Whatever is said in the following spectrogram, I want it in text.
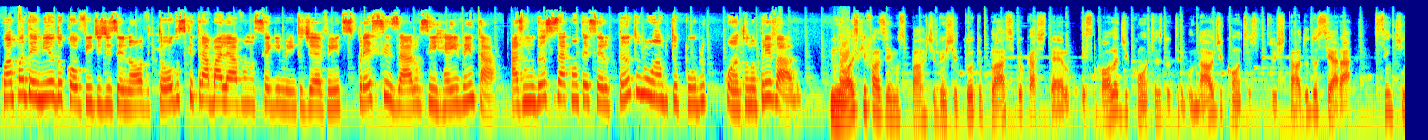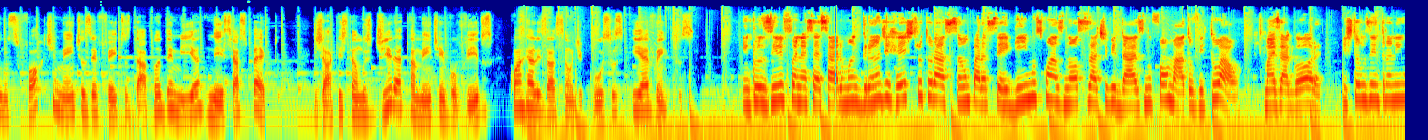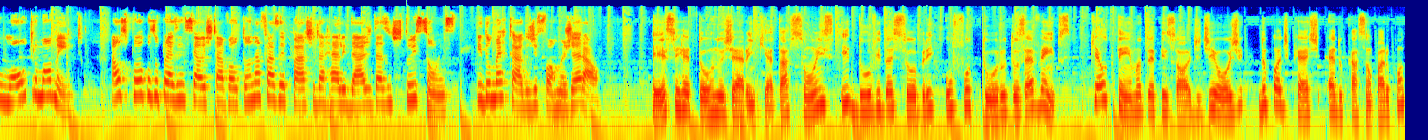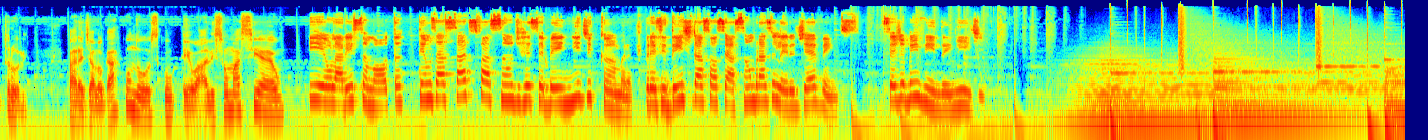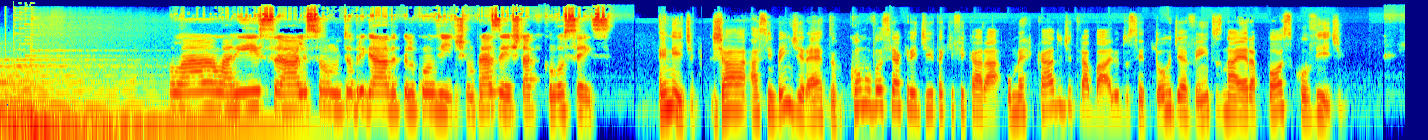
Com a pandemia do Covid-19, todos que trabalhavam no segmento de eventos precisaram se reinventar. As mudanças aconteceram tanto no âmbito público quanto no privado. Nós que fazemos parte do Instituto Plácido Castelo, Escola de Contas do Tribunal de Contas do Estado do Ceará, sentimos fortemente os efeitos da pandemia nesse aspecto, já que estamos diretamente envolvidos com a realização de cursos e eventos. Inclusive, foi necessária uma grande reestruturação para seguirmos com as nossas atividades no formato virtual. Mas agora estamos entrando em um outro momento. Aos poucos, o presencial está voltando a fazer parte da realidade das instituições e do mercado de forma geral. Esse retorno gera inquietações e dúvidas sobre o futuro dos eventos, que é o tema do episódio de hoje do podcast Educação para o Controle. Para dialogar conosco, eu, Alisson Maciel, e eu, Larissa Mota, temos a satisfação de receber Enide Câmara, presidente da Associação Brasileira de Eventos. Seja bem-vinda, Enide. Olá, Larissa, Alisson, muito obrigada pelo convite. Um prazer estar aqui com vocês. Enid, já assim bem direto, como você acredita que ficará o mercado de trabalho do setor de eventos na era pós-Covid?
